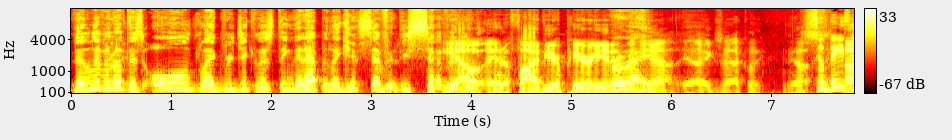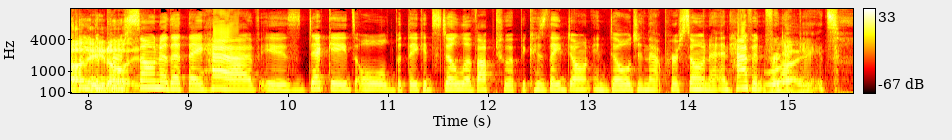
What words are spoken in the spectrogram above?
they're living right. off this old, like, ridiculous thing that happened, like, in 77. Yeah, in a 5-year period and- Right. Yeah, yeah, exactly. Yeah. so basically, Uh, the you know, persona that they have is decades old, but they could still live up to it because they don't indulge in that persona and haven't for Right. decades.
